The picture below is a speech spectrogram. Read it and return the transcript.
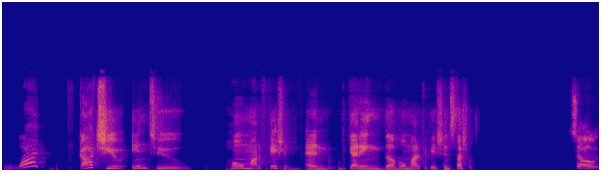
what got you into home modification and getting the home modification specialty? So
